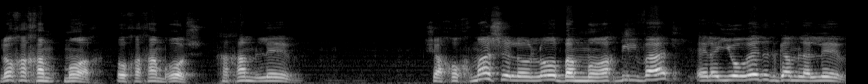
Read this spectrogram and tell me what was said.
לא חכם מוח או חכם ראש, חכם לב. שהחוכמה שלו לא במוח בלבד, אלא יורדת גם ללב.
